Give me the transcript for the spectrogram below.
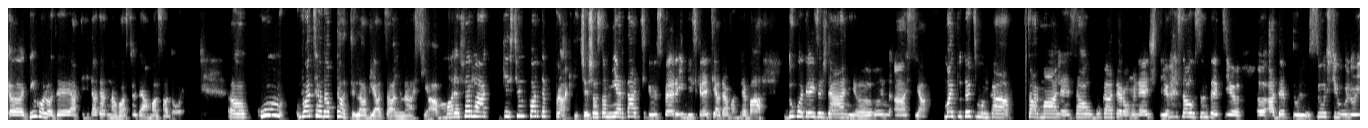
uh, dincolo de activitatea dumneavoastră de ambasador. Uh, cum v-ați adaptat la viața în Asia? Mă refer la chestiuni foarte practice și o să-mi iertați, sper, indiscreția de a vă întreba după 30 de ani uh, în Asia, mai puteți mânca sarmale sau bucate românești sau sunteți uh, adeptul sushi-ului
